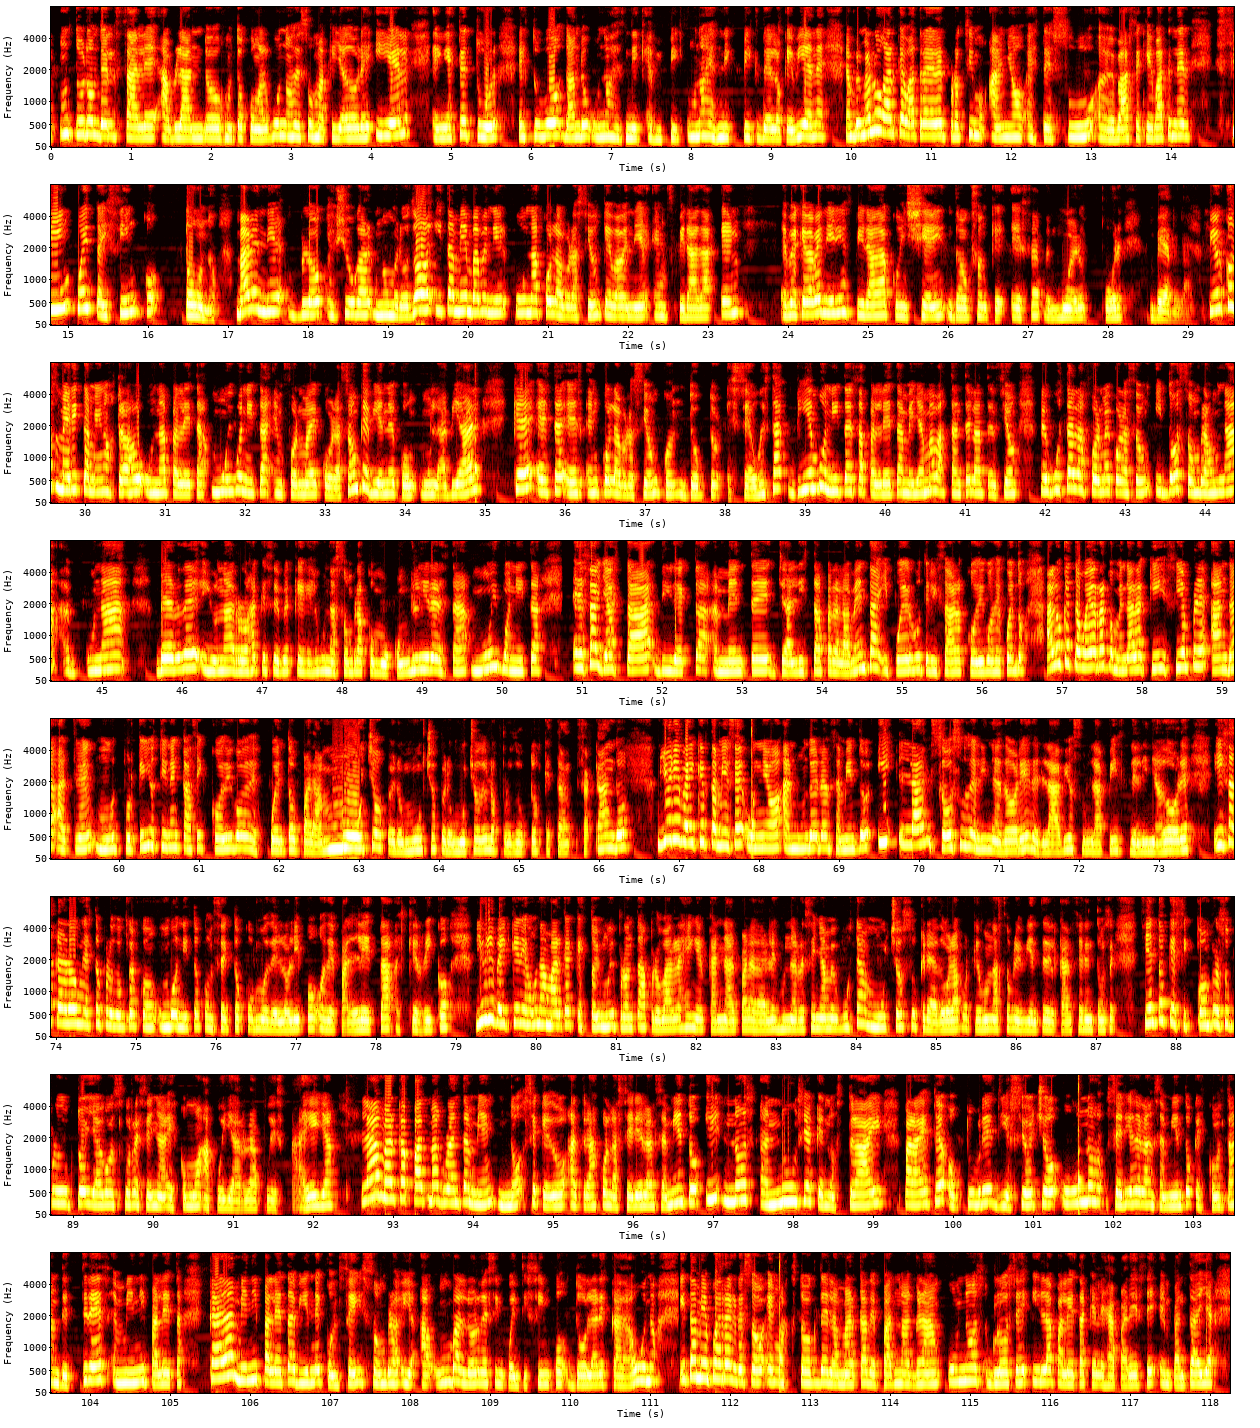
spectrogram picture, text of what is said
un tour donde él sale hablando junto con algunos de sus maquilladores y él en este tour estuvo dando unos sneak peek, unos sneak peek de lo que viene. En primer lugar, que va a traer el próximo año este, su eh, base, que va a tener 55 tonos. Va a venir Block Sugar número 2 y también va a venir una colaboración que va a venir inspirada en eh, que va a venir inspirada con Shane Dawson, que esa me muero por verla. Pure Cosmetic también nos trajo una paleta muy bonita en forma de corazón que viene con un labial que esta es en colaboración con Dr. Zeus. Está bien bonita esa paleta, me llama bastante la atención. Me gusta la forma de corazón y dos sombras, una, una verde y una roja que se ve que es una sombra como con glitter. Está muy bonita. Esa ya está directamente ya lista para la venta y puedes utilizar códigos de cuento. Algo que te voy a recomendar aquí siempre anda a Trend Mood porque ellos tienen casi código de descuento para muchos, pero muchos, pero muchos de los productos que están sacando. Beauty Baker también se unió al mundo del lanzamiento y lanzó sus delineadores de labios, sus lápiz delineadores y sacaron estos productos con un bonito concepto como de lolipo o de paleta. Ay, qué rico. Beauty Baker es una marca que estoy muy pronta a probarlas en el canal para darles una reseña. Me gusta mucho su creadora porque es una sobreviviente del cáncer. Entonces, siento que si compro su producto y hago su reseña es como apoyarla pues a ella. La marca Pat McGrath también no se quedó atrás con la serie de lanzamiento y nos anuncia que nos trae para este octubre 18 unos series de lanzamiento que constan de tres mini paletas. Cada mini paleta viene con seis sombras y a un valor de 55 dólares cada uno. Y también pues regresó en stock de la marca de Pat McGrath unos glosses y la paleta que les aparece en pantalla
